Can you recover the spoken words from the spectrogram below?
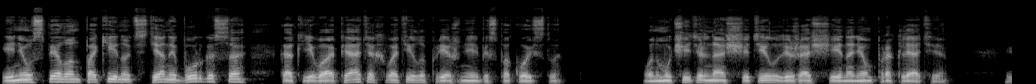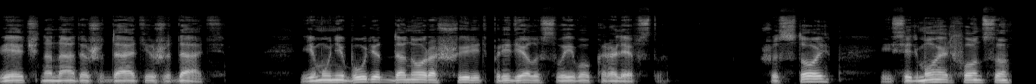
И не успел он покинуть стены Бургаса, как его опять охватило прежнее беспокойство. Он мучительно ощутил лежащие на нем проклятия. Вечно надо ждать и ждать. Ему не будет дано расширить пределы своего королевства. Шестой и седьмой Альфонсо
